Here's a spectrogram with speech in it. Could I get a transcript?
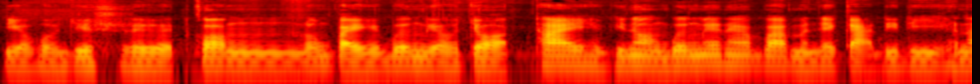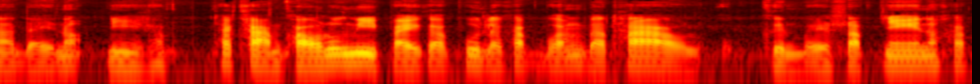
เดี๋ยวผมจะเสิร์ชกล้องลงไปเบื้องเดี๋ยวจอดถ่ายให้พี่น้องเบื้องได้นะครับว่าบรรยากาศดีๆขนาดใดเนาะนี่ครับถ้าขามเขาลูกนี้ไปก็พูดแหละครับหวังตาเท้าขึ้นไปซับเน่เนาะครับ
